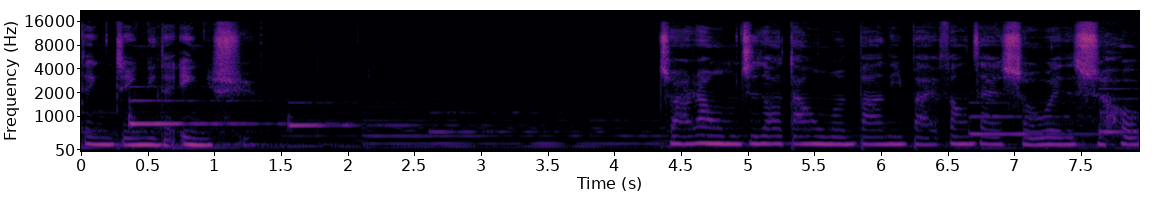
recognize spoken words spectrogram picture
定睛你的应许。主啊，让我们知道，当我们把你摆放在首位的时候，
